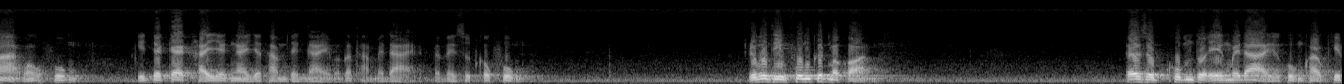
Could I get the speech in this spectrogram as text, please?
มากมันก็ฟุ้งคิดจะแก้ไขยังไงจะทำยังไง มันก็ทำไม่ได้แต่ในสุดก็ฟุ้ง หรือบางทีฟุ้งขึ้นมาก่อนแล้วสุดคุมตัวเองไม่ได้คือคุมความคิด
